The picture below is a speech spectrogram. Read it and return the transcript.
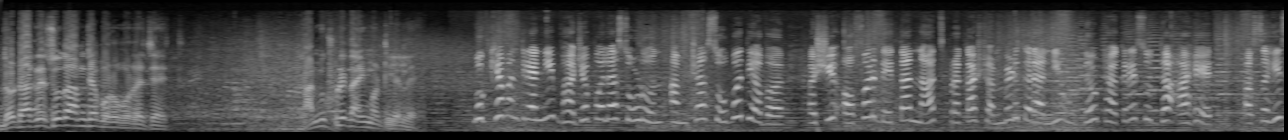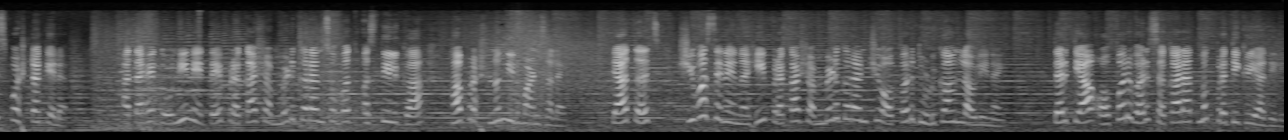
उद्धव ठाकरे सुद्धा आमच्या बरोबरच आहेत. आम्ही कुठे नाही म्हटलेलं आहे. मुख्यमंत्र्यांनी भाजपला सोडून आमच्यासोबत यावं अशी ऑफर देतानाच प्रकाश आंबेडकरांनी उद्धव ठाकरे सुद्धा आहेत असंही स्पष्ट केलं. आता हे दोन्ही नेते प्रकाश आंबेडकरांसोबत असतील का हा प्रश्न निर्माण झालाय. त्यातच शिवसेनेनंही प्रकाश आंबेडकरांची ऑफर धुडकावून लावली नाही. तर त्या ऑफरवर सकारात्मक प्रतिक्रिया दिली.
